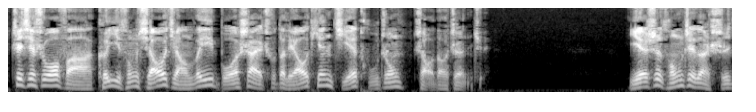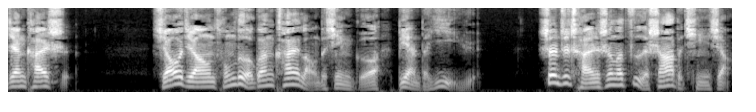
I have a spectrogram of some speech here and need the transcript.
这些说法可以从小蒋微博晒出的聊天截图中找到证据。也是从这段时间开始，小蒋从乐观开朗的性格变得抑郁。甚至产生了自杀的倾向。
